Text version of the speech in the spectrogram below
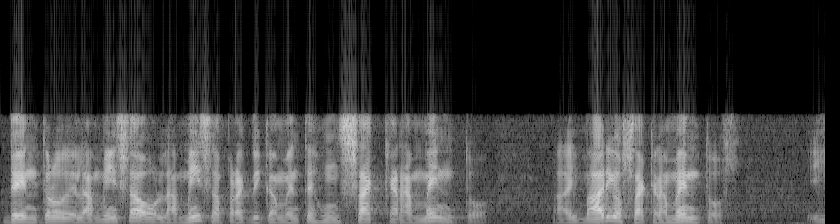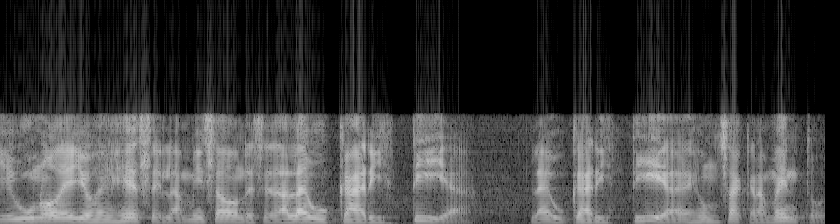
dentro de la misa o la misa prácticamente es un sacramento. Hay varios sacramentos y uno de ellos es ese, la misa donde se da la Eucaristía. La Eucaristía es un sacramento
